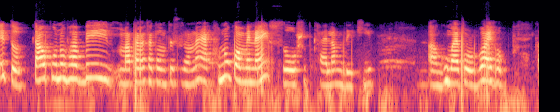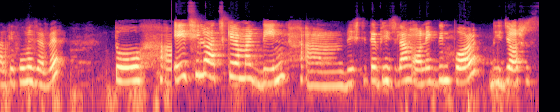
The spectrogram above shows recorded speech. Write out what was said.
এই তো, তাও কোনোভাবেই মাথা ব্যথা কমতেছিল না, এখনও কমে নাই সো ওষুধ খাইলাম, দেখি ঘুমায় পড়ব আই হোপ কালকে কমে যাবে। তো এই ছিল আজকের আমার দিন বৃষ্টিতে ভিজলাম অনেক দিন পর ভিজে অসুস্থ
